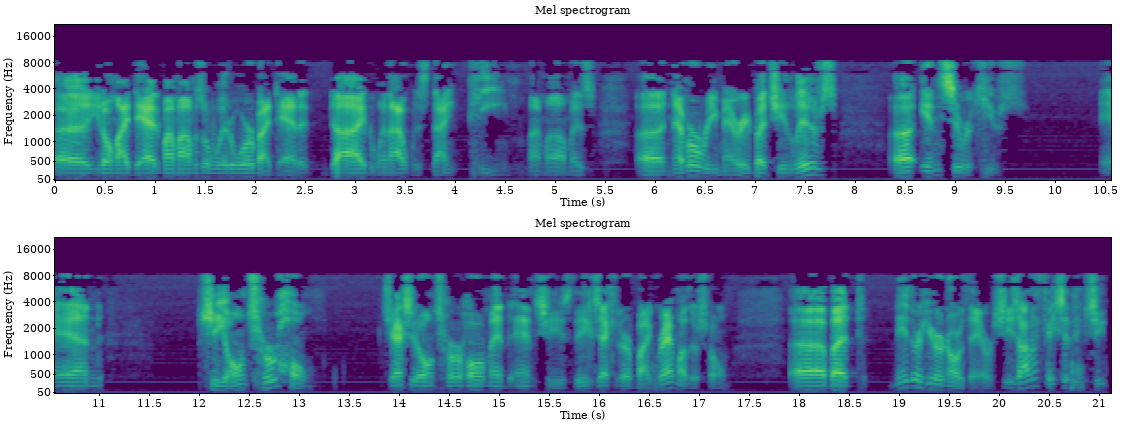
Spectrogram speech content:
Uh, you know, my dad, my mom is a widower. My dad had died when I was 19. My mom is uh, never remarried, but she lives uh, in Syracuse, and she owns her home. She actually owns her home, and and she's the executor of my grandmother's home. Uh, but neither here nor there. She's on a fixed she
